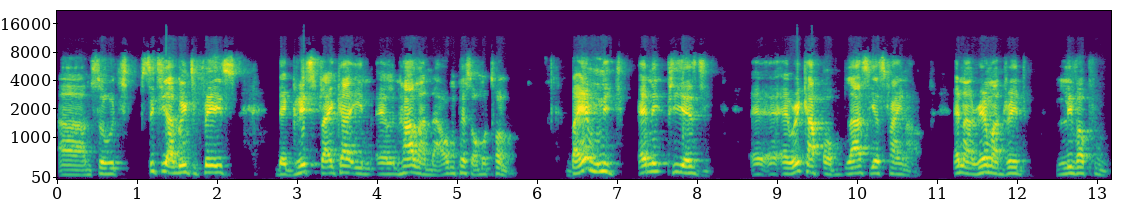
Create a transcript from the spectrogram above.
um, so city are going to face the great striker in Erling Haaland a wɔn pɛ sɛ wɔn tɔ no bayern munich ɛne psg a, a recap of last year's final ɛna real madrid liverpool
